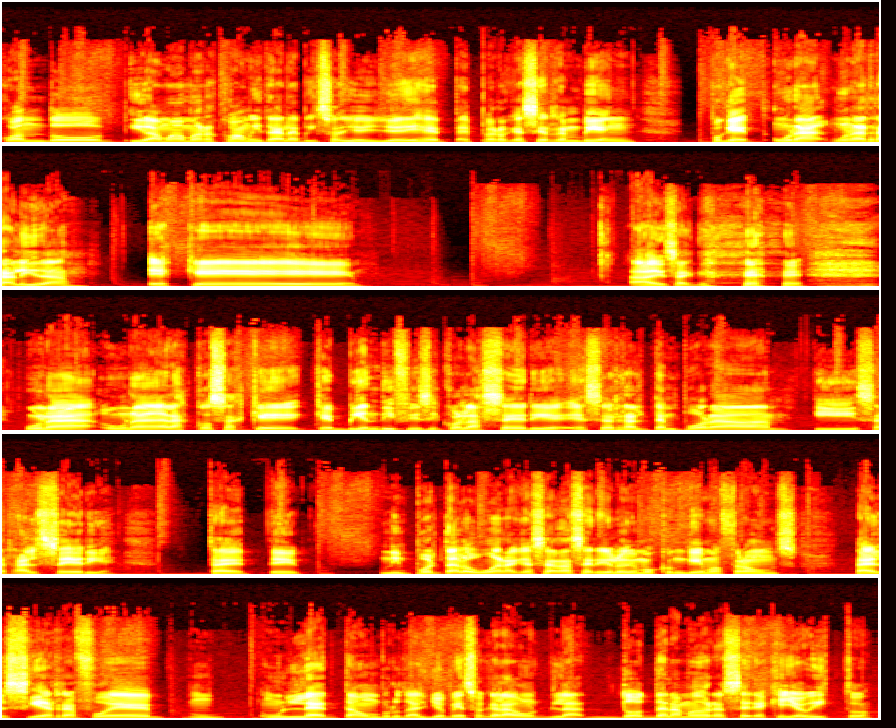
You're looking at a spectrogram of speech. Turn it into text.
cuando íbamos a menos con la mitad del episodio, yo dije, espero que cierren bien. Porque una, una realidad es que Ah, una, una de las cosas que, es bien difícil con la serie es cerrar temporada y cerrar serie. O sea, no importa lo buena que sea la serie, lo vimos con Game of Thrones. el cierre fue un, letdown brutal. Yo pienso que la, dos de las mejores series que yo he visto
